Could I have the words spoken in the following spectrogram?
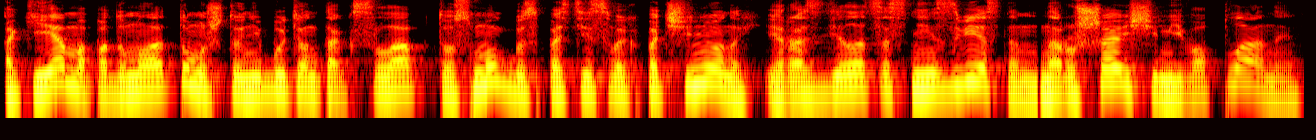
Акияма подумал о том, что не будь он так слаб, то смог бы спасти своих подчиненных и разделаться с неизвестным, нарушающим его планы.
